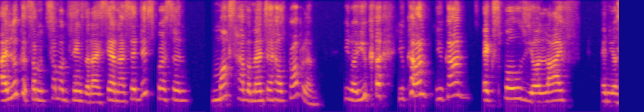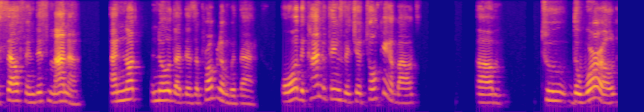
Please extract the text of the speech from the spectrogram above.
I look at some some of the things that I say, and I say this person must have a mental health problem. You know, you can't you can't you can't expose your life and yourself in this manner and not know that there's a problem with that or the kind of things that you're talking about um, to the world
